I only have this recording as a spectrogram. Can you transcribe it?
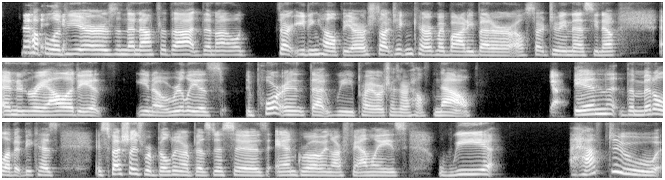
couple of years. And then after that, then I'll start eating healthier, start taking care of my body better. I'll start doing this, you know. And in reality, it, you know, really is important that we prioritize our health now. Yeah. In the middle of it, because especially as we're building our businesses and growing our families, we have to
